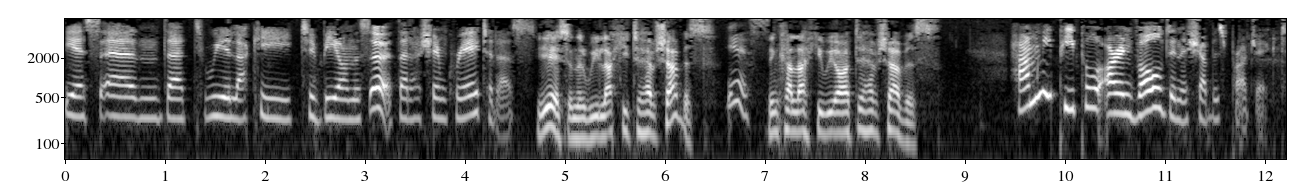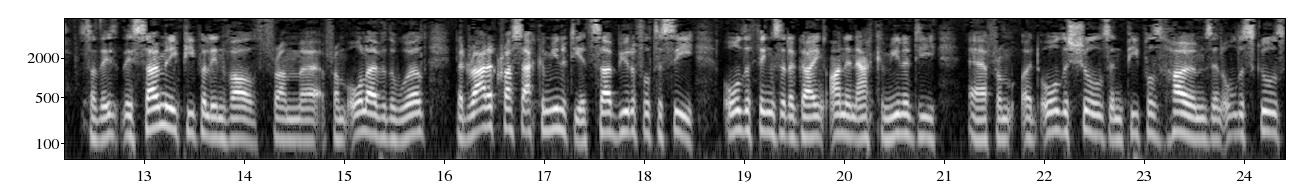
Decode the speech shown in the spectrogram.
Yes, and that we're lucky to be on this earth, that Hashem created us. Yes, and that we're lucky to have Shabbos. Yes. Think how lucky we are to have Shabbos. How many people are involved in the Shabbos Project? So there's, there's so many people involved from uh, from all over the world, but right across our community. It's so beautiful to see all the things that are going on in our community, uh, from at all the shuls and people's homes and all the schools.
